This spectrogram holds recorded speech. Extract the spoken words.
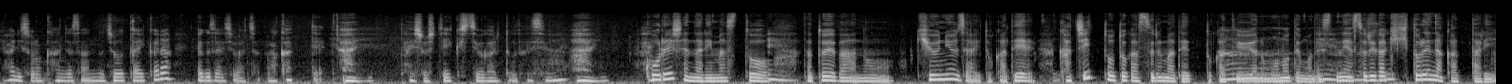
やはりその患者さんの状態から薬剤師はちゃんと分かって対処していく必要があるってことですよね。はい、高齢者になりますと、例えばあの吸入剤とかでカチッと音がするまでとかっていうようなものでもですね、それが聞き取れなかったり、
